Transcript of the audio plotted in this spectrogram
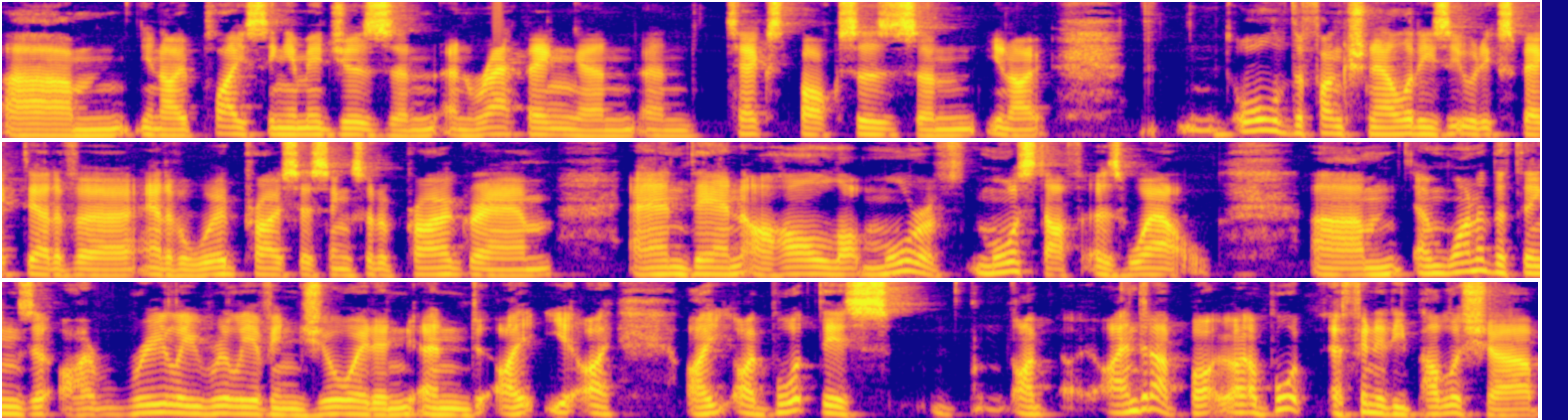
Um, you know, placing images and, and wrapping and, and text boxes and, you know, all of the functionalities that you would expect out of a out of a word processing sort of program program, and then a whole lot more of more stuff as well. Um, and one of the things that I really, really have enjoyed, and and I I I, I bought this. I, I, ended up I bought Affinity Publisher,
